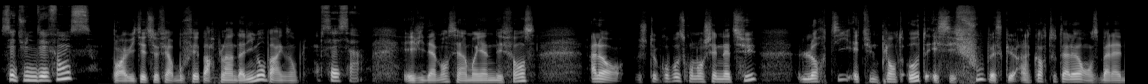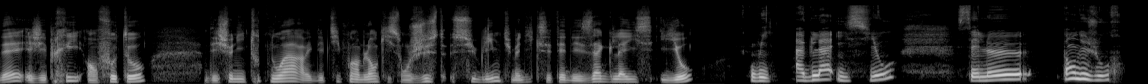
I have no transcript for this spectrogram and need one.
C'est une défense, Pour éviter de se faire bouffer par plein d'animaux, par exemple. c'est ça. Évidemment, c'est un moyen de défense. Alors, je te propose qu'on enchaîne là-dessus. L'ortie est une plante haute et c'est fou parce que encore tout à l'heure, on se baladait et j'ai pris en photo des chenilles toutes noires avec des petits points blancs qui sont juste sublimes. Tu m'as dit que c'était des Aglaïs io. Oui, Agla isio, c'est le pan du jour.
